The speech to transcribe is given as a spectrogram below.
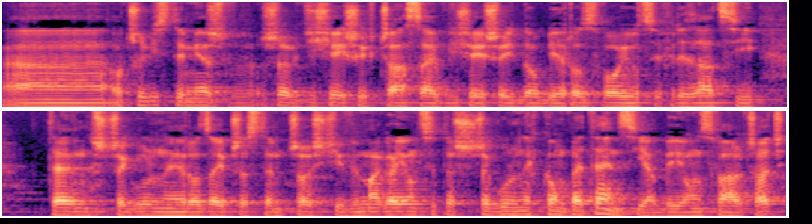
E, Oczywistym jest, że w dzisiejszych czasach, w dzisiejszej dobie rozwoju cyfryzacji, ten szczególny rodzaj przestępczości, wymagający też szczególnych kompetencji, aby ją zwalczać,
